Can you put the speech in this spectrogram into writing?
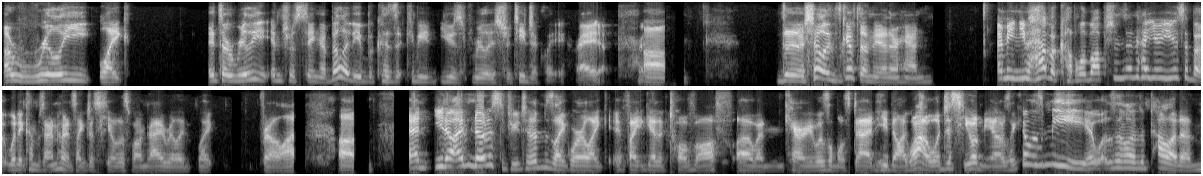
a really like it's a really interesting ability because it can be used really strategically, right? right. Um, the Sheilun's gift, on the other hand, I mean, you have a couple of options in how you use it, but when it comes down to it, it's like just heal this one guy really like for a lot. Um, and you know, I've noticed a few times like where like if I get a 12 off uh, when Carrie was almost dead, he'd be like, "Wow, what just healed me?" I was like, "It was me. It wasn't a paladin."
